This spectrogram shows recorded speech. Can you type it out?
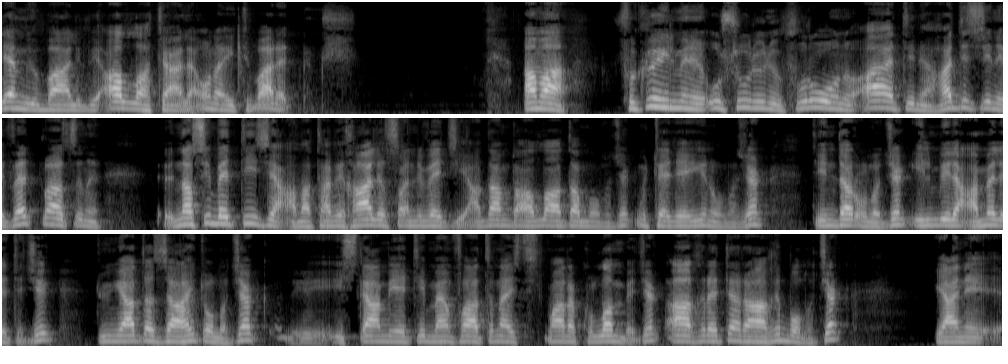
lem yubali bi Allah Teala ona itibar etmemiş. Ama fıkıh ilminin usulünü, furuğunu, ayetini, hadisini, fetvasını e, nasip ettiyse ama tabi halisan veci adam da Allah adam olacak, mütedeyyin olacak, dindar olacak, ilmiyle amel edecek, dünyada zahit olacak, e, İslamiyeti menfaatına istismara kullanmayacak, ahirete rahip olacak. Yani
